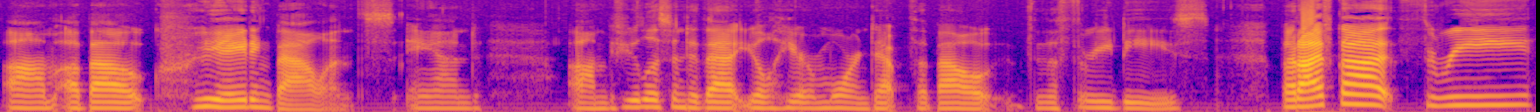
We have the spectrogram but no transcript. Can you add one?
um, about creating balance. And um, if you listen to that, you'll hear more in depth about the three Ds. But I've got three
